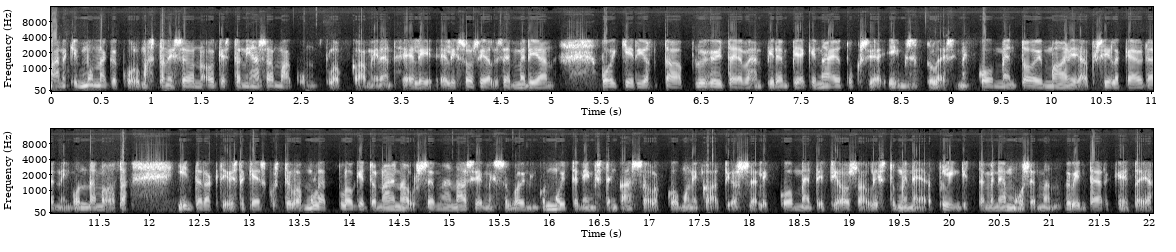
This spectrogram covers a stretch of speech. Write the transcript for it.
ainakin mun näkökulmasta, niin se on oikeastaan ihan sama kuin blokkaaminen. Eli, eli sosiaalisen median voi kirjoittaa lyhyitä ja vähän pidempiäkin ajatuksia. Ihmiset tulee sinne kommentoimaan ja siellä käydään niin kuin interaktiivista keskustelua. Mulle blogit on aina ollut sellainen asia, missä voi niin kuin muiden ihmisten kanssa olla kommunikaatiossa. Eli kommentit ja osallistuminen ja linkittäminen ja muu hyvin tärkeitä. Ja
